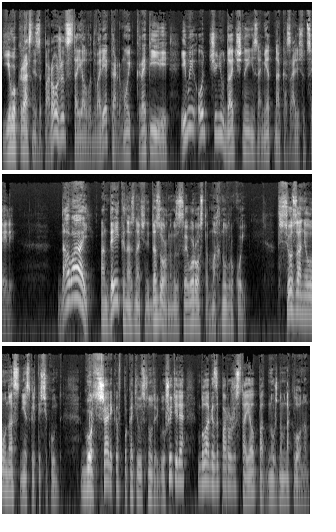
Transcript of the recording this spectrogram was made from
Его красный запорожец стоял во дворе кормой к крапиве, и мы очень удачно и незаметно оказались у цели. «Давай!» — Андрейка, назначенный дозорным из-за своего роста, махнул рукой. Все заняло у нас несколько секунд. Горсть шариков покатилась внутрь глушителя, благо Запорожец стоял под нужным наклоном.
